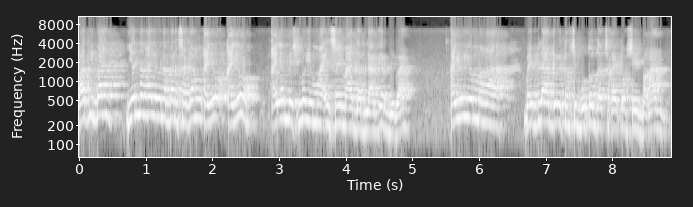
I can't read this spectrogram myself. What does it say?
Ah, di ba? Yan na ngayon na bansagang kayo, kayo, kayo mismo yung mga ensaymada vlogger, di ba? Kayo yung mga may vlogger itong si Butod at saka itong si Bangag.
